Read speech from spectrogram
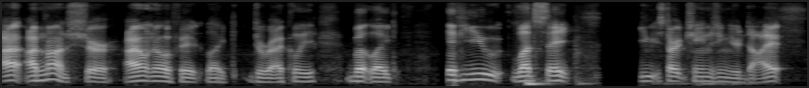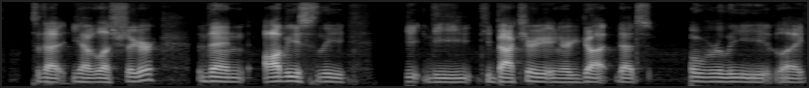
I I'm not sure. I don't know if it like directly, but like if you let's say you start changing your diet so that you have less sugar, then obviously the the, the bacteria in your gut that's overly like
